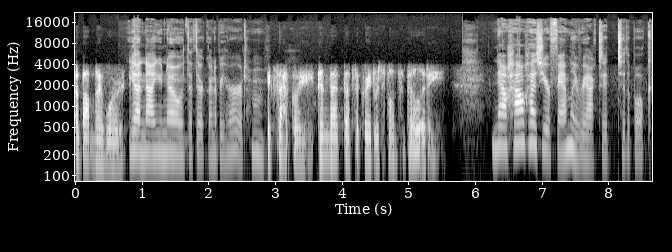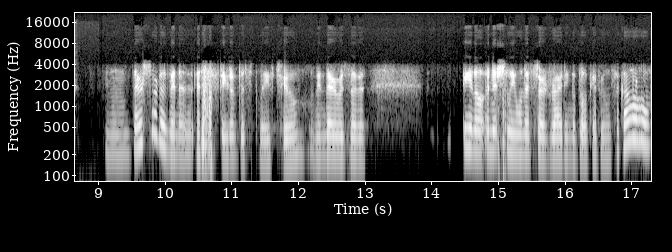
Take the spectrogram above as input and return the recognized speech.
about my words. Yeah, now you know that they're going to be heard. Hmm. Exactly, and that that's a great responsibility. Now, how has your family reacted to the book? Mm, they're sort of in a in a state of disbelief too. I mean, there was a you know, initially when I started writing a book, everyone's like, "Oh,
